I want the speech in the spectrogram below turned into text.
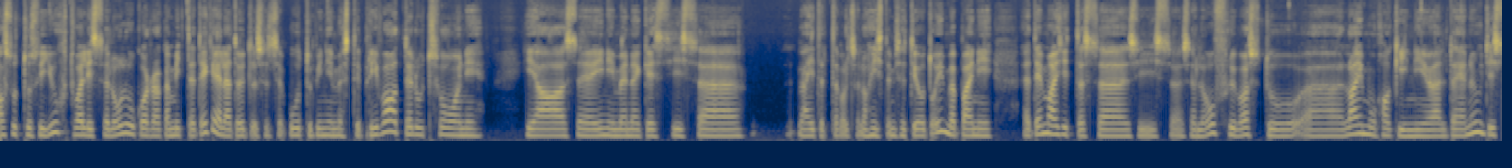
asutuse juht valis selle olukorraga mitte tegeleda, ütles, et see puutub inimeste privaatelutsooni ja see inimene, kes siis äh, väidetavalt selle ahistamise teo toime pani, tema esitas siis selle ohvri vastu laimuhagi nii-öelda ja nõudis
